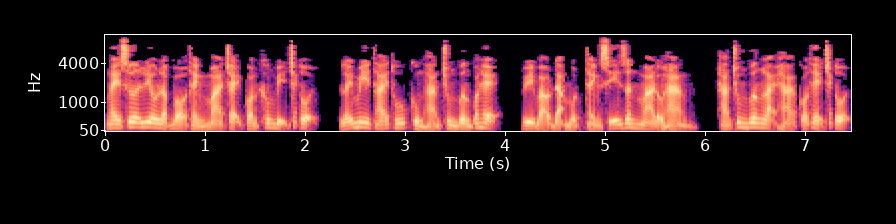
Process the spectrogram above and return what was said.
Ngày xưa liêu lập bỏ thành mà chạy còn không bị trách tội, lấy mi thái thú cùng hán trung vương quan hệ, vì bảo đảm một thành sĩ dân mà đầu hàng, hán trung vương lại há có thể trách tội.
